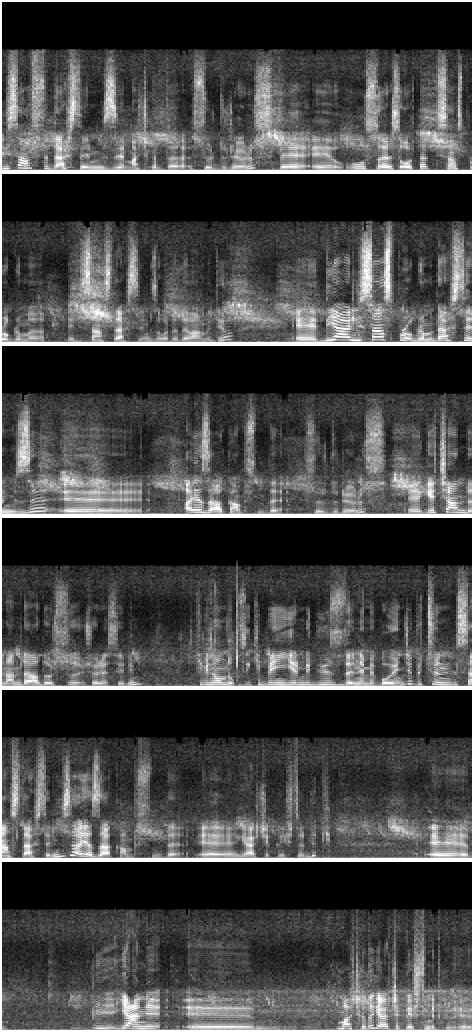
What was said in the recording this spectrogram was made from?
lisansüstü derslerimizi Maçka'da sürdürüyoruz ve e, uluslararası ortak lisans programı e, lisans derslerimiz orada devam ediyor. E, diğer lisans programı derslerimizi e, Ayaz kampüsünde sürdürüyoruz. E, geçen dönem daha doğrusu şöyle söyleyeyim 2019-2020 güz dönemi boyunca bütün lisans derslerimizi Ayaz kampüsünde e, gerçekleştirdik. E, yani e, Maçka'da gerçekleştirmedik e,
